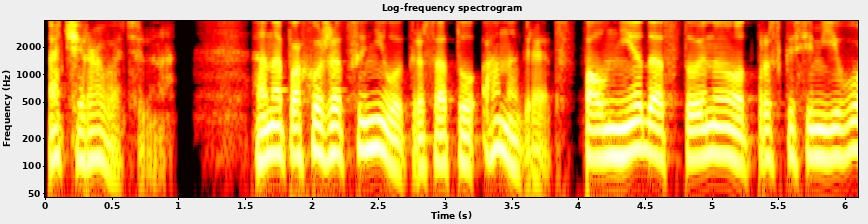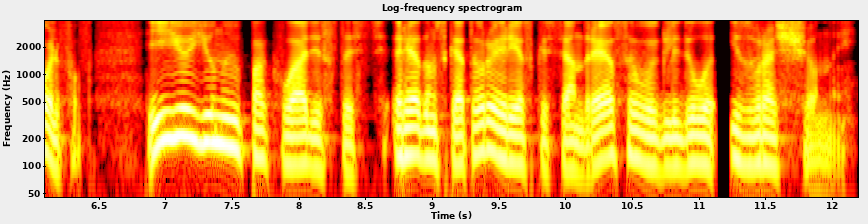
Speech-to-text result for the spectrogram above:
очаровательна. Она, похоже, оценила красоту Аннагрет, вполне достойную отпрыска семьи Вольфов, и ее юную покладистость, рядом с которой резкость Андреаса выглядела извращенной.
